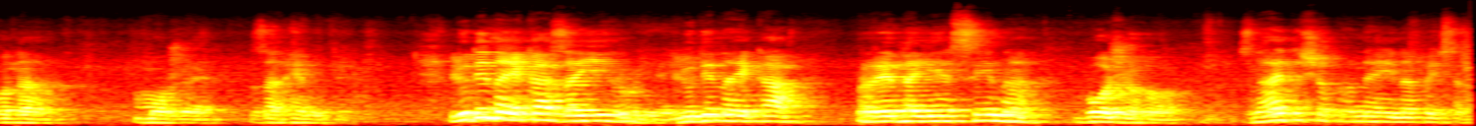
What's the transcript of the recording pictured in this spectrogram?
вона може загинути. Людина, яка заігрує, людина, яка предає Сина Божого. Знаєте, що про неї написано?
